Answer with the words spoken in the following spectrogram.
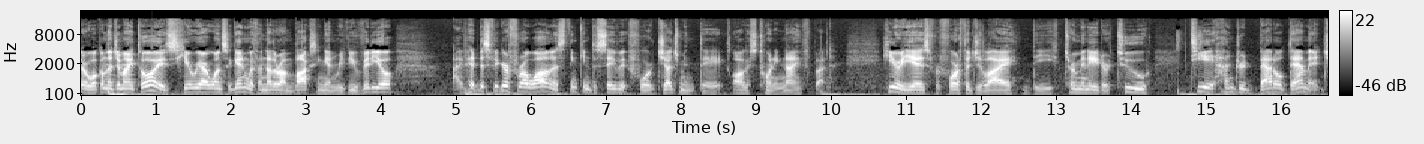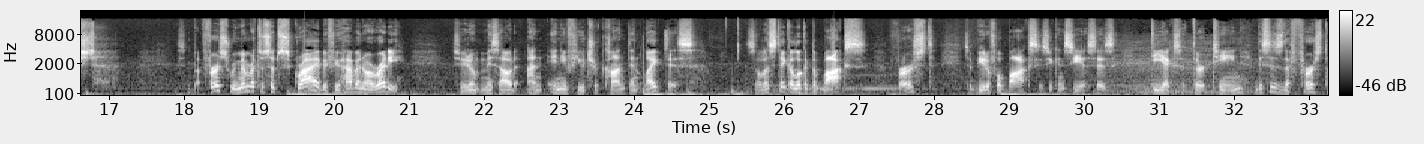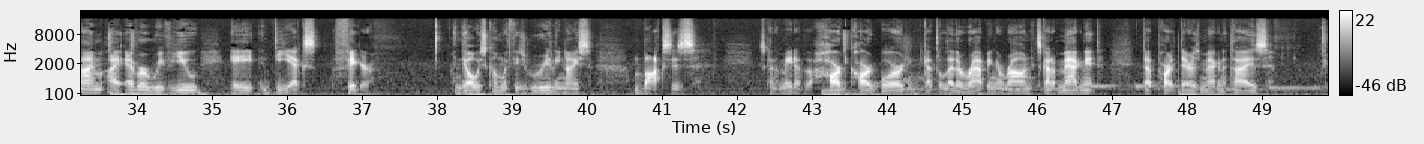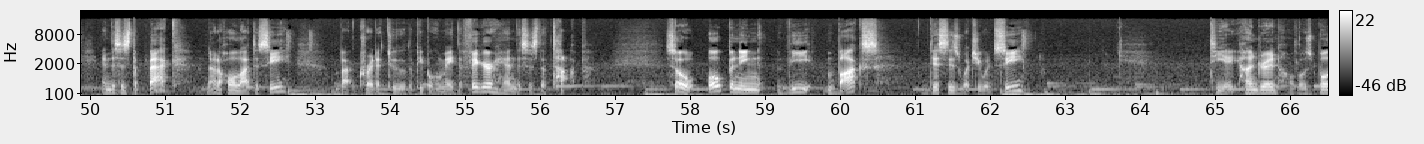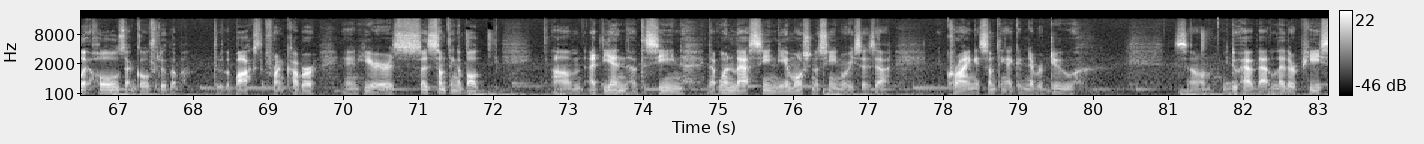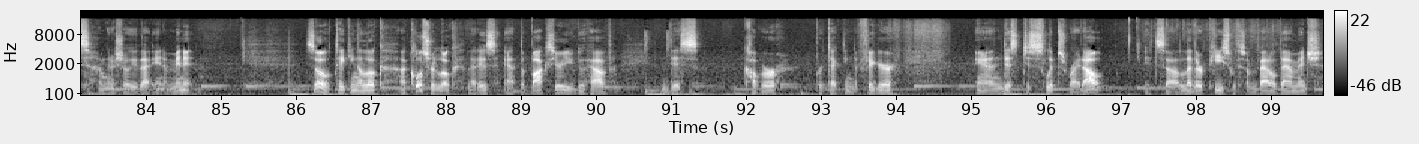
There, welcome to Gemii Toys. Here we are once again with another unboxing and review video. I've hit this figure for a while and I was thinking to save it for Judgment Day, August 29th, but here he is for 4th of July, the Terminator 2 T800 Battle Damaged. But first, remember to subscribe if you haven't already, so you don't miss out on any future content like this. So let's take a look at the box first. It's a beautiful box. As you can see, it says DX13. This is the first time I ever review a DX figure. And they always come with these really nice boxes. It's kind of made of a hard cardboard and got the leather wrapping around. It's got a magnet. That part there is magnetized. And this is the back. Not a whole lot to see, but credit to the people who made the figure. And this is the top. So opening the box, this is what you would see. T800, all those bullet holes that go through the through the box, the front cover, and here it says something about um, at the end of the scene, that one last scene, the emotional scene where he says, uh, crying is something I could never do. So you do have that leather piece. I'm going to show you that in a minute. So taking a look, a closer look that is at the box here, you do have this cover protecting the figure and this just slips right out. It's a leather piece with some battle damage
